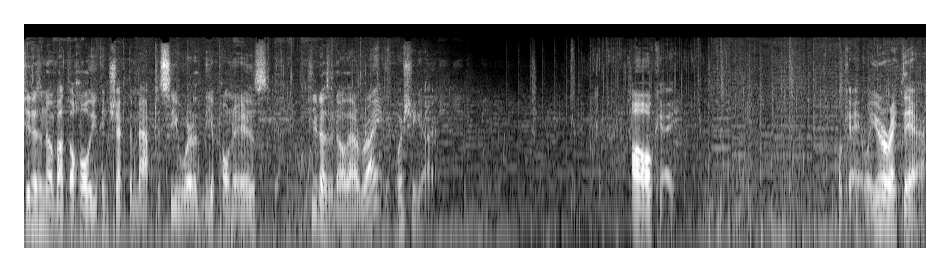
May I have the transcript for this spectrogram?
She doesn't know about the hole. you can check the map to see where the opponent is. She doesn't know that, right? What's she got? Oh, okay. Okay, well, you're right there.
